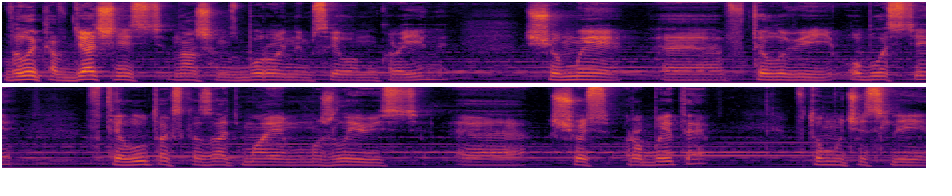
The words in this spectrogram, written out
велика вдячність нашим Збройним силам України, що ми е- в тиловій області, в тилу, так сказати, маємо можливість е- щось робити, в тому числі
